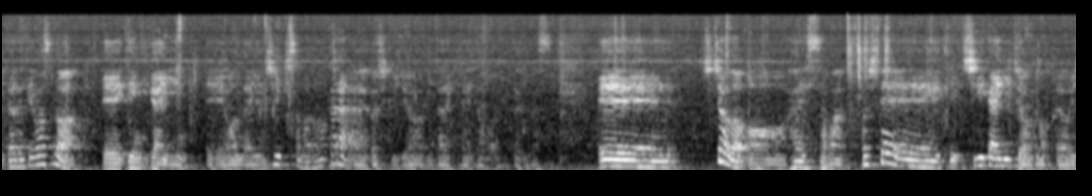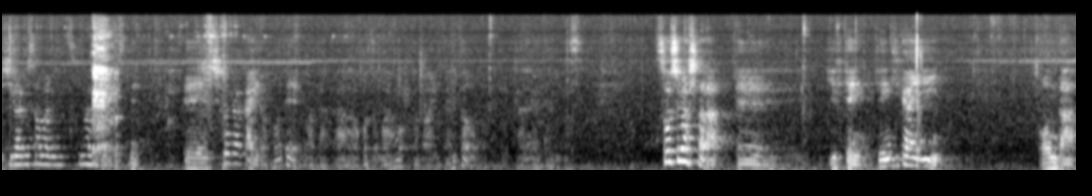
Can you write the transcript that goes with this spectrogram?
いただけますのは、えー県議会議員、えー、本田義行様の方からあご祝辞をいただきたいと思っております。えー市長の林様、そして、えー市議会議長の石上様につきましてはですね、えー祝賀会の方でまたあお言葉を賜りたいと思って考えております。そうしましたら、えー岐阜県県議会議員、本田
